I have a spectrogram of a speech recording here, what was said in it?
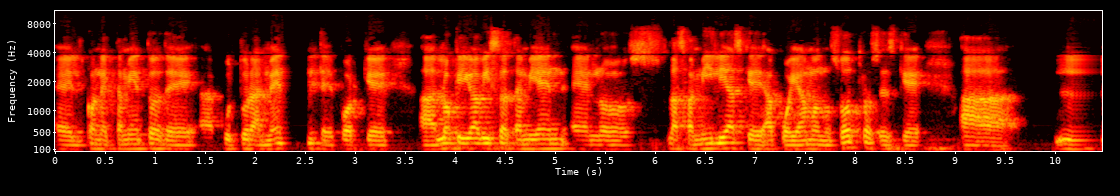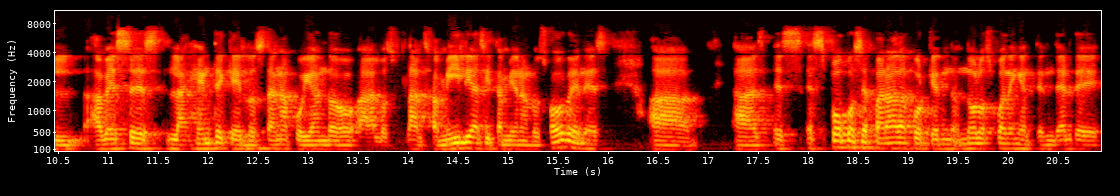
el conectamiento de culturalmente, porque lo que yo he visto también en los, las familias que apoyamos nosotros es que a veces la gente que lo están apoyando a, los, las familias y también a los jóvenes es, es, poco separada porque no los pueden entender de,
